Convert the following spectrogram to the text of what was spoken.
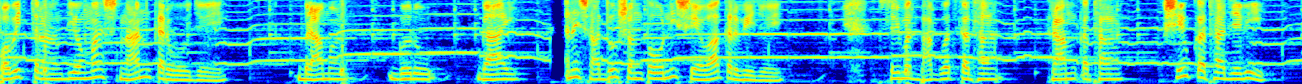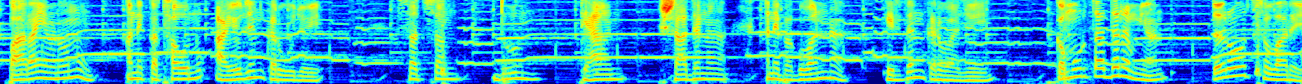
પવિત્ર નદીઓમાં સ્નાન કરવું જોઈએ. બ્રાહ્મણ, ગુરુ, ગાય અને સાધુ સંતોની સેવા કરવી જોઈએ. શ્રીમદ ભાગવત કથા, રામકથા, શિવકથા જેવી પારાયણોનું અને કથાઓનું આયોજન કરવું જોઈએ. સત્સંગ, ધૂન, ધ્યાન સાધના અને ભગવાનના કીર્તન કરવા જોઈએ. કમૂરતા દરમિયાન દરરોજ સવારે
